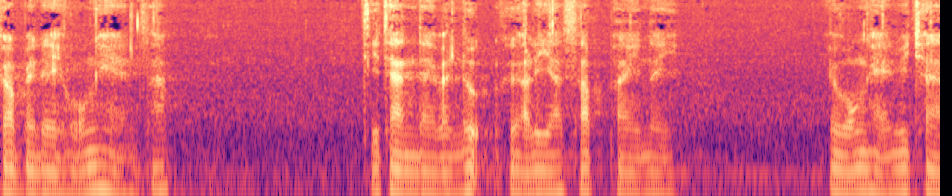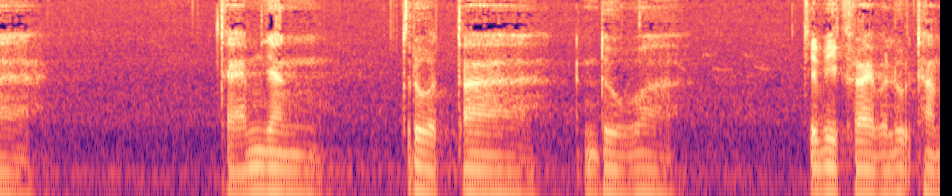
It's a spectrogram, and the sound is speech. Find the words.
ก็ไปได้หวงแหนทรัพย์ ที่ท่านได้บรรลุคืออริยทรัพย์ภายในวงแหนวิชา แถมยังตรวจตาดูว่าจะมีใครบรรลุธรรม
